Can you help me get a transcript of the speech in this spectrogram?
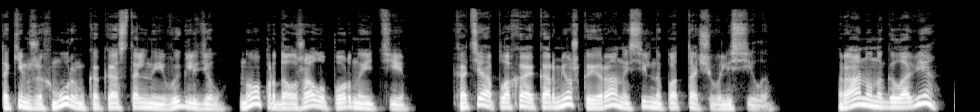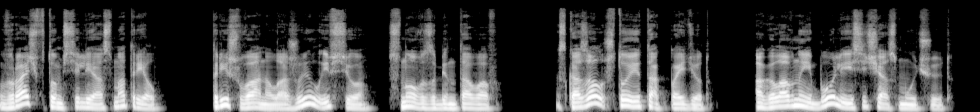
таким же хмурым, как и остальные, выглядел, но продолжал упорно идти. Хотя плохая кормежка и раны сильно подтачивали силы. Рану на голове врач в том селе осмотрел. Три шва наложил и все, снова забинтовав. Сказал, что и так пойдет. А головные боли и сейчас мучают.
